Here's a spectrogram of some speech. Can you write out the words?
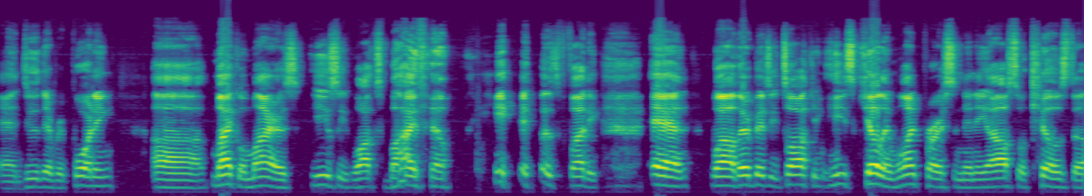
and do their reporting. Uh, Michael Myers easily walks by them. it was funny. And while they're busy talking, he's killing one person, and he also kills the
